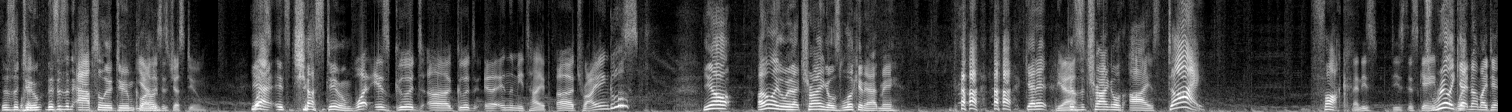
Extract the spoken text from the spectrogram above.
This is a Doom. This is an absolute Doom clone. Yeah, this is just Doom. Yeah, what's- it's just Doom. What is good uh good uh, enemy type? Uh triangles? You know, I don't like the way that triangle's looking at me. Get it? Yeah. Because it's a triangle with eyes. Die! Fuck. And these these this game. It's really what- getting up my da-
